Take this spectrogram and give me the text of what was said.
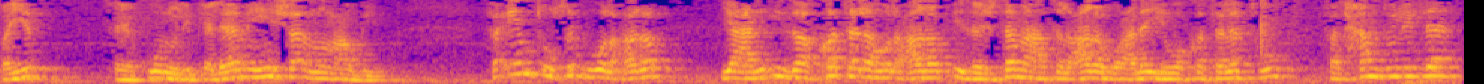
طيب سيكون لكلامه شأن عظيم. فإن تصبه العرب يعني إذا قتله العرب إذا اجتمعت العرب عليه وقتلته فالحمد لله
